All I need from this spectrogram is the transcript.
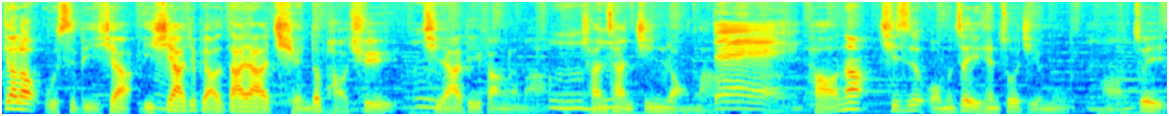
掉到五十笔下以下，就表示大家的钱都跑去其他地方了嘛，传、嗯、产金融嘛。对。好，那其实我们这几天做节目啊，所以、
